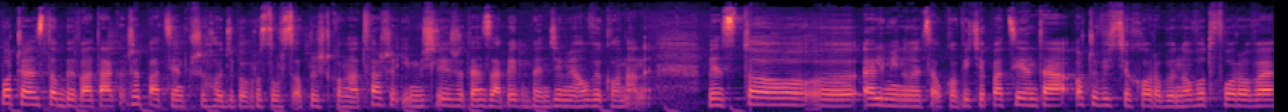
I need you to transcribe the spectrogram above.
bo często bywa tak, że pacjent przychodzi po prostu z opryszczką na twarzy i myśli, że ten zabieg będzie miał wykonany. Więc to eliminuje całkowicie pacjenta. Oczywiście choroby nowotworowe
